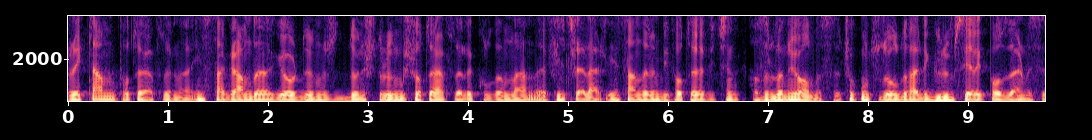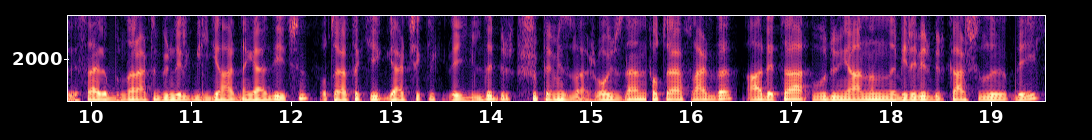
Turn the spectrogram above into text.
Reklam fotoğraflarına, Instagram'da gördüğümüz dönüştürülmüş fotoğraflara kullanılan e, filtreler, insanların bir fotoğraf için hazırlanıyor olması, çok mutsuz olduğu halde gülümseyerek poz vermesi vesaire bunlar artık gündelik bilgi haline geldiği için fotoğraftaki gerçeklikle ilgili de bir şüphemiz var. O yüzden fotoğraflarda adeta bu dünyanın birebir bir karşılığı değil,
